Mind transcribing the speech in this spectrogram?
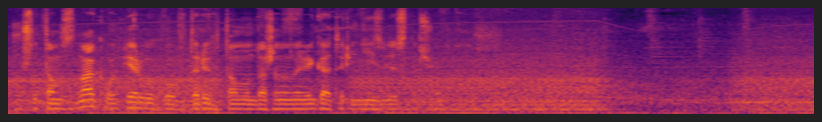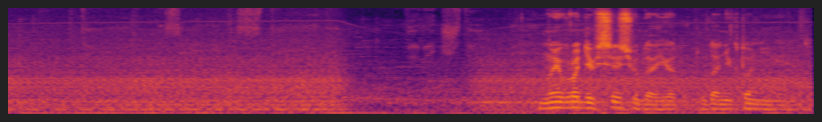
Потому что там знак, во-первых, во-вторых, там он даже на навигаторе неизвестно что. Ну и вроде все сюда едут, туда никто не едет.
